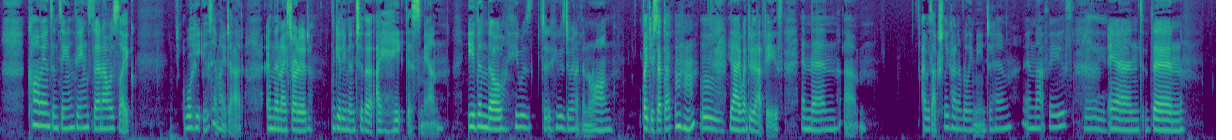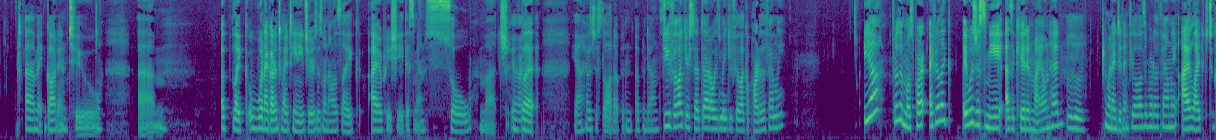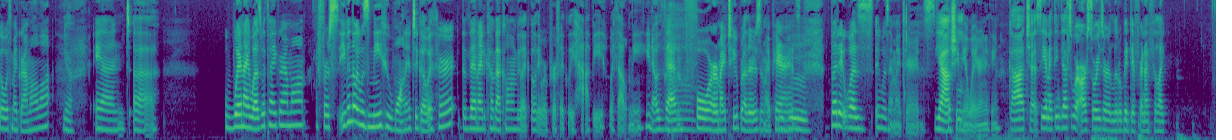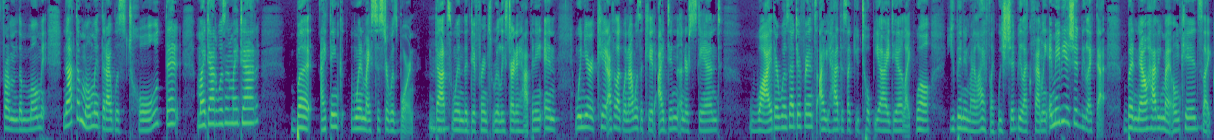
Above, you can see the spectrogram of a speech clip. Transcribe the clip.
comments and saying things. Then I was like, well, he isn't my dad. And then I started getting into the I hate this man, even though he was he was doing nothing wrong. Like your stepdad? Mm-hmm. Mm. Yeah, I went through that phase, and then um, I was actually kind of really mean to him in that phase, Really? and then um, it got into um, a, like when I got into my teenage years is when I was like, I appreciate this man so much, Yeah. but yeah, it was just a lot up and up and downs. Do you feel like your stepdad always made you feel like a part of the family? Yeah, for the most part, I feel like it was just me as a kid in my own head Mm-hmm. When I didn't feel as a part of the family. I liked to go with my grandma a lot, Yeah. and uh, when I was with my grandma, first, even though it was me who wanted to go with her, then I'd come back home and be like, "Oh, they were perfectly happy without me." You know, them Oh. for my two brothers and my parents. Mhm. but it was it wasn't my parents Yeah. pushing me away or anything. Gotcha. See, and I think that's where our stories are a little bit different. I feel like from the moment, not the moment that I was told that my dad wasn't my dad, but I think when my sister was born, mm-hmm. that's when the difference really started happening. And when you're a kid, I feel like when I was a kid, I didn't understand why there was that difference. I had this like utopia idea, like, well, you've been in my life, like we should be like family, and maybe it should be like that. But now having my own kids, like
